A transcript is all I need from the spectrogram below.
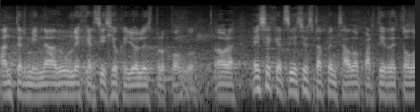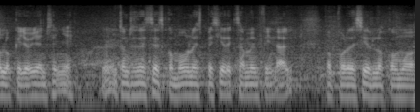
han terminado un ejercicio que yo les propongo. Ahora, ese ejercicio está pensado a partir de todo lo que yo ya enseñé. Entonces, este es como una especie de examen final, o por decirlo como,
